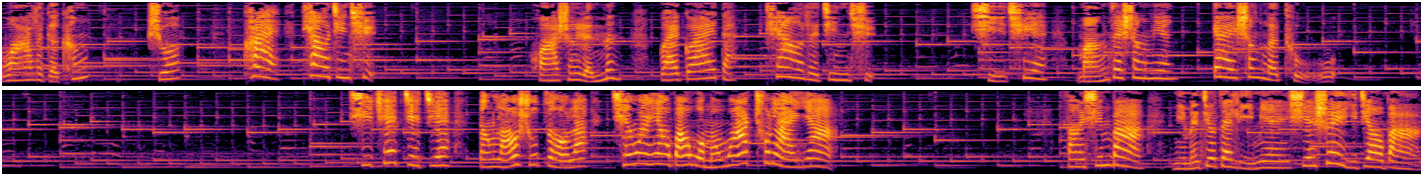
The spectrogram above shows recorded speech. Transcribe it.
挖了个坑，说：“快跳进去！”花生人们乖乖的跳了进去，喜鹊忙在上面盖上了土。喜鹊姐姐，等老鼠走了，千万要把我们挖出来呀！放心吧，你们就在里面先睡一觉吧。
